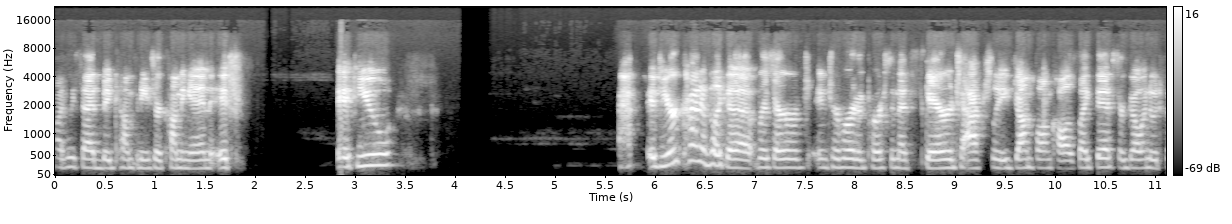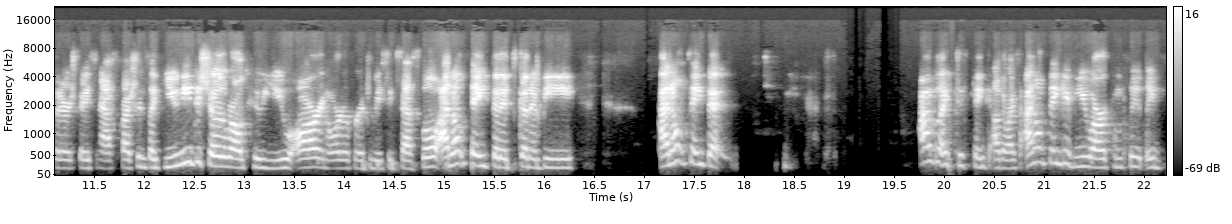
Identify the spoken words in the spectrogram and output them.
like we said, big companies are coming in. If if you if you're kind of like a reserved introverted person that's scared to actually jump on calls like this or go into a twitter space and ask questions like you need to show the world who you are in order for it to be successful i don't think that it's going to be i don't think that I would like to think otherwise. I don't think if you are completely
